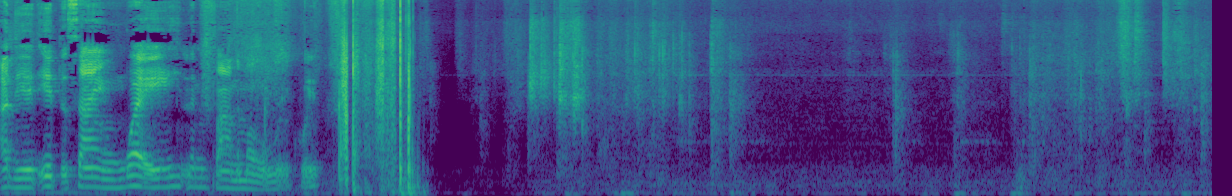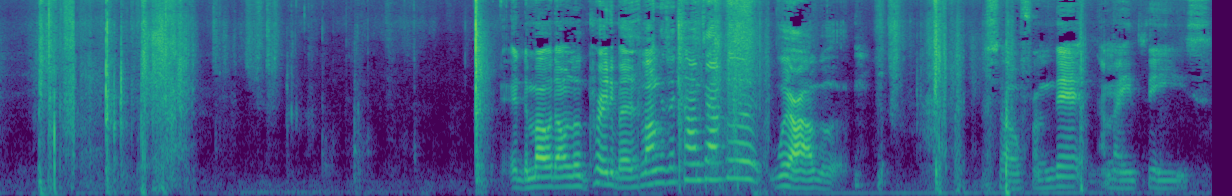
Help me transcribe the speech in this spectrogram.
I did it the same way. Let me find the mold real quick. The mold don't look pretty, but as long as it comes out good, we're all good. So from that, I made these.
